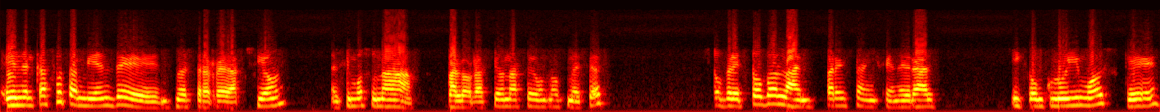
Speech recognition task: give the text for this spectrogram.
En el caso también de nuestra redacción, hicimos una valoración hace unos meses sobre toda la empresa en general y concluimos que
